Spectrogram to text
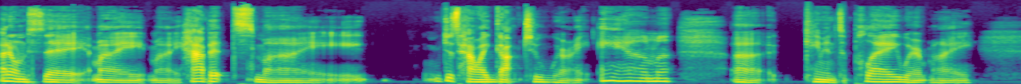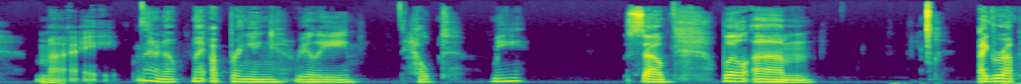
I don't want to say my my habits, my just how I got to where I am uh, came into play, where my my I don't know my upbringing really helped me so, well, um, I grew up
